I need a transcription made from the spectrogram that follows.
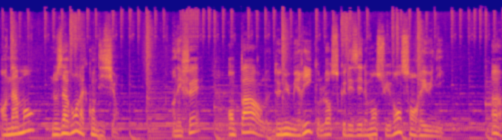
En amont, nous avons la condition. En effet, on parle de numérique lorsque les éléments suivants sont réunis. 1.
